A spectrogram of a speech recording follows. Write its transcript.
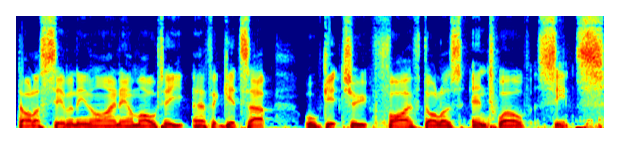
dollar seventy nine. Our multi, if it gets up, will get you five dollars and twelve cents.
